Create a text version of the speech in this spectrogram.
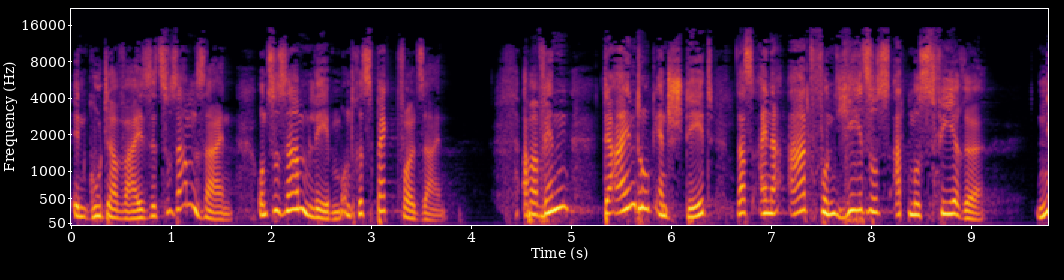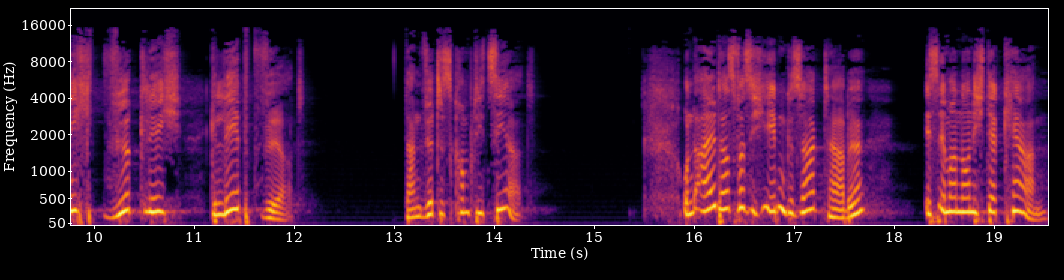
in guter Weise zusammen sein und zusammenleben und respektvoll sein. Aber wenn der Eindruck entsteht, dass eine Art von Jesus-Atmosphäre nicht wirklich gelebt wird, dann wird es kompliziert. Und all das, was ich eben gesagt habe, ist immer noch nicht der Kern.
